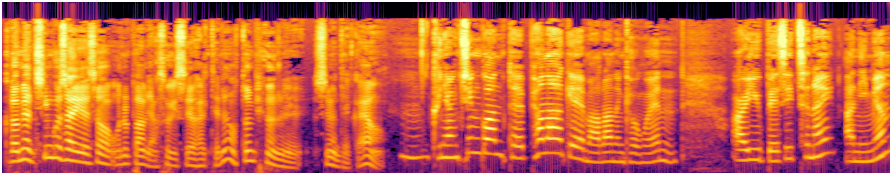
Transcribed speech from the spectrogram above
그러면 친구 사이에서 오늘 밤 약속 있어요 할 때는 어떤 표현을 쓰면 될까요? 음, 그냥 친구한테 편하게 말하는 경우엔 Are you busy tonight? 아니면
